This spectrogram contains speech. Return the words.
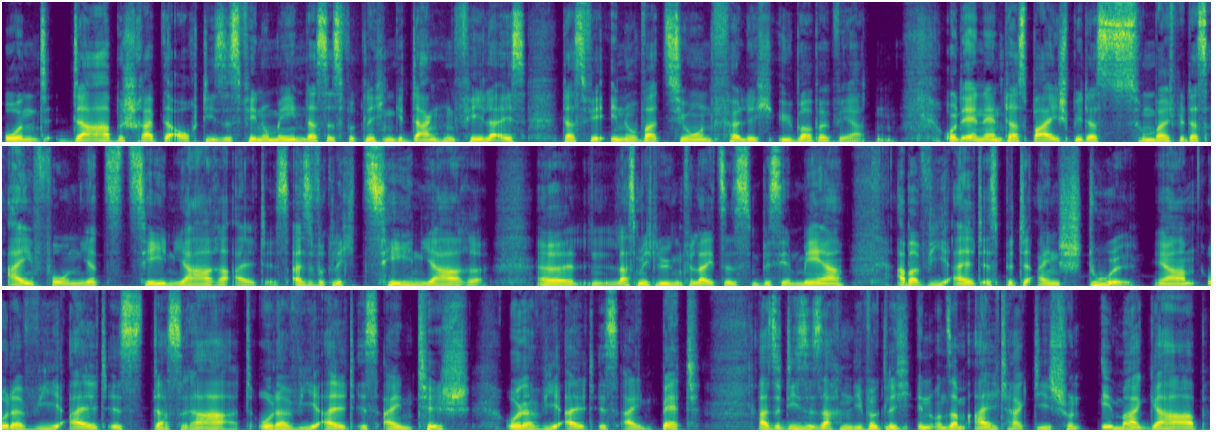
Und da beschreibt er auch dieses Phänomen, dass es wirklich ein Gedankenfehler ist, dass wir Innovation völlig überbewerten. Und er nennt das Beispiel, dass zum Beispiel das iPhone jetzt zehn Jahre alt ist. Also wirklich wirklich zehn Jahre. Äh, lass mich lügen, vielleicht ist es ein bisschen mehr. Aber wie alt ist bitte ein Stuhl? Ja? Oder wie alt ist das Rad? Oder wie alt ist ein Tisch? Oder wie alt ist ein Bett? Also diese Sachen, die wirklich in unserem Alltag, die es schon immer gab,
